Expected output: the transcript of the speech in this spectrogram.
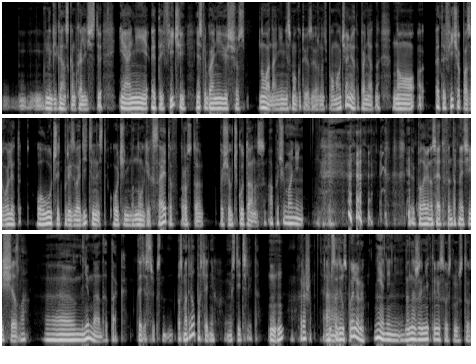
на гигантском количестве. И они этой фичей, если бы они ее еще ну ладно, они не смогут ее завернуть по умолчанию, это понятно, но э, эта фича позволит улучшить производительность очень многих сайтов просто по щелчку Таноса. А почему они... Половина сайтов в интернете исчезла. Эм, не надо так. Кстати, посмотрел последних «Мстителей»-то? Угу. Хорошо. Там а... спойлеры? Не-не-не. Да нас же никто не слышит, ну что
